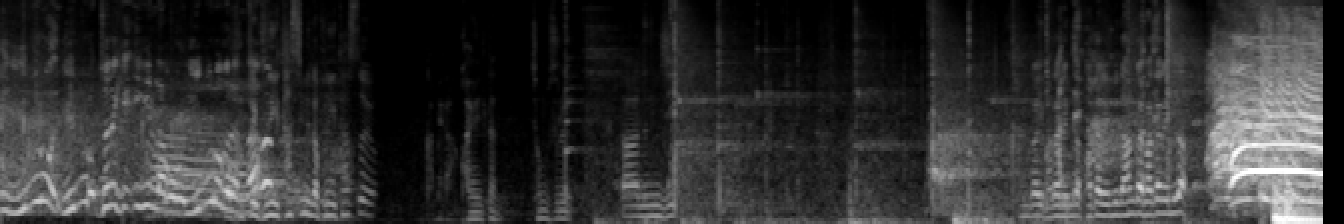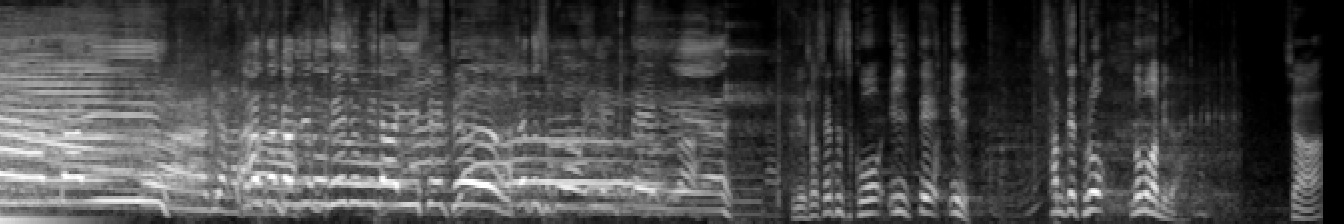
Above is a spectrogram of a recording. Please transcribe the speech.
와저 일부러 일부러 저렇게 이기려고 일부러 갑자기 그랬나? 분위기 탔습니다. 분위기 탔어요. 갑니다. 과연 일단 점수를 따는지 한가위 받아냅니다. 받아냅니다. 한가위 받아냅니다. 아! 한가위 아 미안하다. 안타깝게도 내줍니다. 2세트 세트 스코어 1대 1. 이래서 세트 스코어 1대 1. 3세트로 넘어갑니다. 자,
